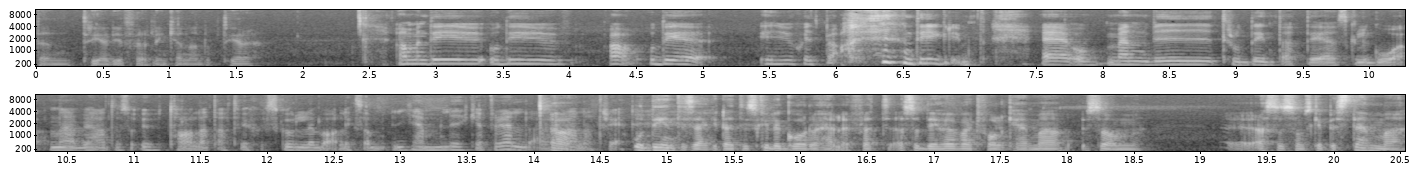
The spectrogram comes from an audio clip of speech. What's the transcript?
den tredje föräldern kan adoptera. Ja men det är ju, och det är ju, ja, och det är ju skitbra. det är grymt. Eh, och, men vi trodde inte att det skulle gå när vi hade så uttalat att vi skulle vara liksom jämlika föräldrar alla tre. Och det är inte säkert att det skulle gå då heller. För att alltså, det har ju varit folk hemma som, eh, alltså, som ska bestämma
